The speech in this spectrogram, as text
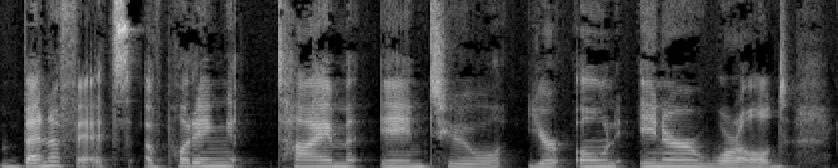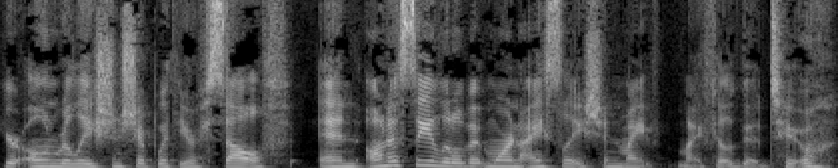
benefits of putting time into your own inner world, your own relationship with yourself, and honestly a little bit more in isolation might might feel good too.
